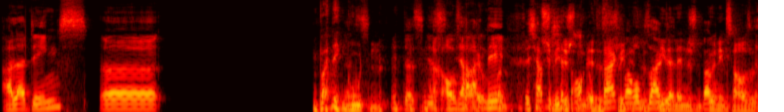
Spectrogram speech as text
Allerdings äh, bei den Guten. Das ist Aussage ja, nee, ich habe mich jetzt auch gefragt, warum sage niederländischen warum, Königshauses.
